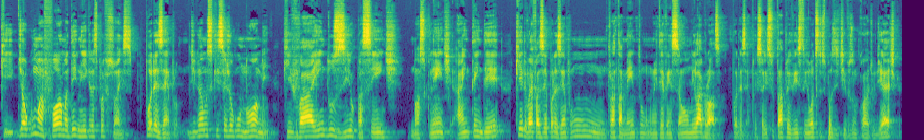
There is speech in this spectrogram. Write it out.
que de alguma forma denigre as profissões. Por exemplo, digamos que seja algum nome que vai induzir o paciente, nosso cliente, a entender que ele vai fazer, por exemplo, um tratamento, uma intervenção milagrosa, por exemplo. Isso está previsto em outros dispositivos no Código de Ética,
